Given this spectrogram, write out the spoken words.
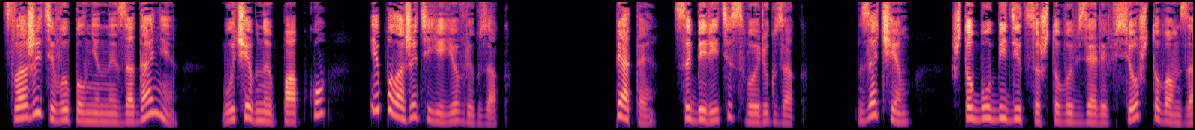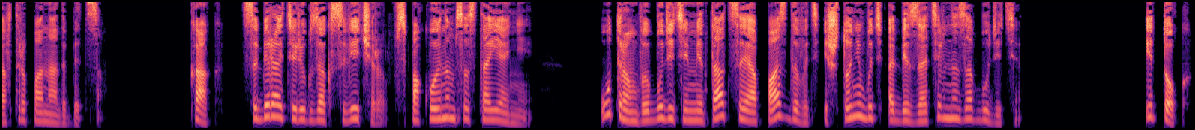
Сложите выполненные задания в учебную папку и положите ее в рюкзак. Пятое. Соберите свой рюкзак. Зачем? Чтобы убедиться, что вы взяли все, что вам завтра понадобится. Как? Собирайте рюкзак с вечера в спокойном состоянии. Утром вы будете метаться и опаздывать, и что-нибудь обязательно забудете. Итог.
